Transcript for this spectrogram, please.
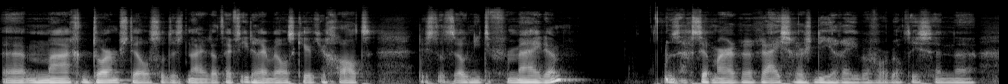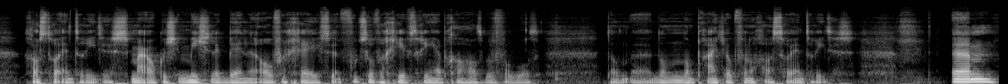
uh, maag-darmstelsel. Dus nou, dat heeft iedereen wel eens een keertje gehad. Dus dat is ook niet te vermijden. Dus zeg maar reizigersdiarree bijvoorbeeld is een uh, gastroenteritis. Maar ook als je misselijk bent en overgeeft, een voedselvergiftiging hebt gehad bijvoorbeeld dan, uh, dan, dan praat je ook van een gastroenteritis. Um,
